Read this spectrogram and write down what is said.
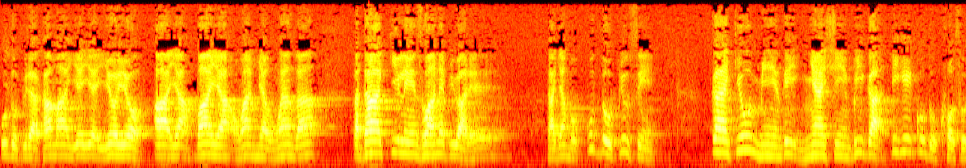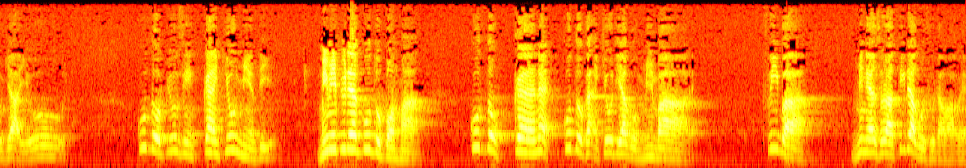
ကုသိုလ်ပြုတဲ့အခါမှာရဲရဲရော့ရော့အာရပါရဝမ်းမြောက်ဝမ်းသာတရားကြည်လင်စွာနဲ့ပြုရတယ်ဒါကြောင့်မို့ကုသိုလ်ပြုစဉ်ကံကျိုးမြင်သည့်ဉာဏ်ရှင်ဘိကတိဟိကုသိုလ်ခေါ်ဆိုကြယောကုသိုလ်ပြုစဉ်ကံကျိုးမြင်သည့်မိမိပြုတဲ့ကုသိုလ်ပေါ်မှာ ကုသိုလ်ကံနဲ့ကုသိုလ်ကအကျိုးတရားကိုမြင်ပါတဲ့သိပါမြင်တယ်ဆိုတာသိတတ်ကိုဆိုတာပါပဲ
